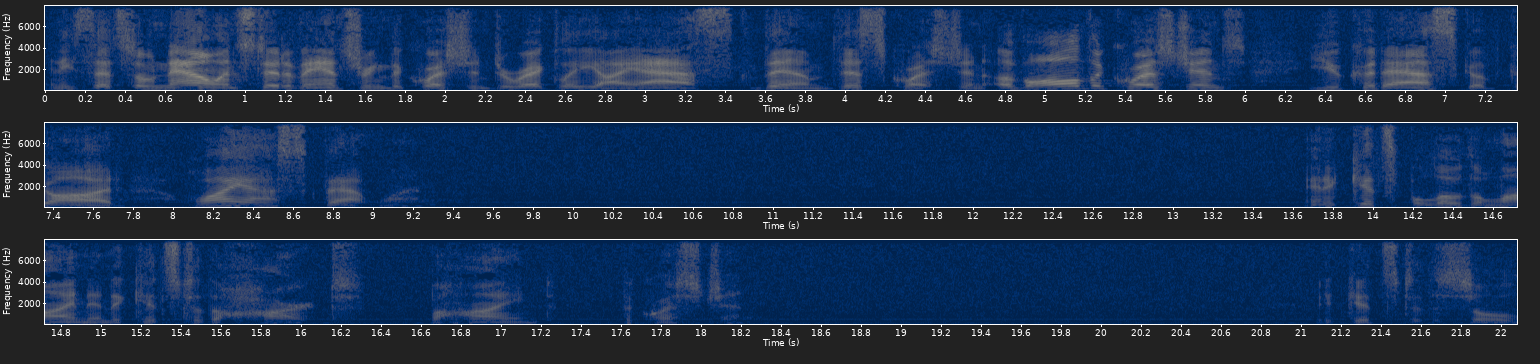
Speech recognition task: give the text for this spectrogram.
And he said, so now instead of answering the question directly, I ask them this question Of all the questions you could ask of God, why ask that one? And it gets below the line and it gets to the heart behind the question. It gets to the soul.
